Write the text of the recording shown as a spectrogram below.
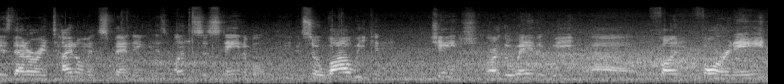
is that our entitlement spending is unsustainable. And so while we can change the way that we uh, fund foreign aid,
